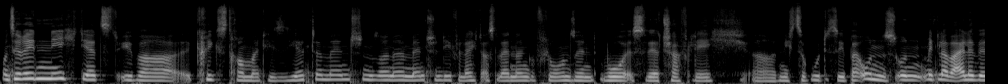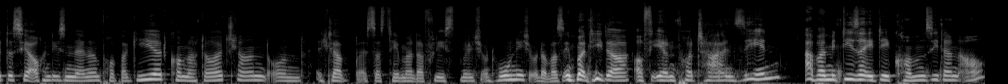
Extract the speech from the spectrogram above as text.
Und sie reden nicht jetzt über kriegstraumatisierte Menschen, sondern Menschen, die vielleicht aus Ländern geflohen sind, wo es wirtschaftlich äh, nicht so gut ist wie bei uns. Und mittlerweile wird es ja auch in diesen Ländern propagiert, komm nach Deutschland und ich glaube, da ist das Thema, da fließt Milch und Honig oder was immer die da auf ihren Portalen sehen. Aber mit dieser Idee kommen sie dann auch.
